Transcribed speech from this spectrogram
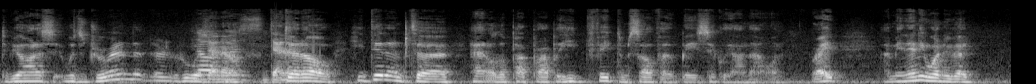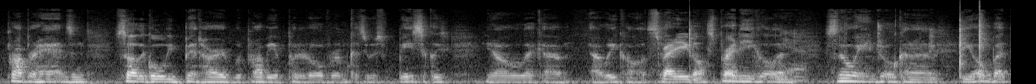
to be honest, it was Drouin that or who was No, that? it Danault. was- Danault. Danault. He didn't uh, handle the puck properly. He faked himself out basically on that one, right? I mean, anyone who had proper hands and saw the goalie bit hard would probably have put it over him because it was basically, you know, like a, uh, what do you call it? Spread eagle. Spread eagle and Yeah. snow angel kind of deal. But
